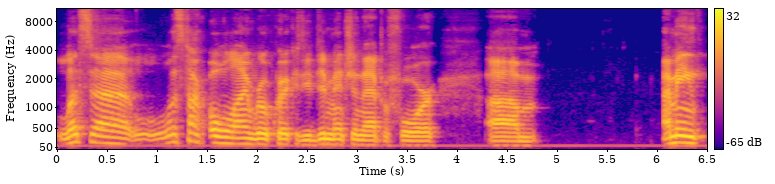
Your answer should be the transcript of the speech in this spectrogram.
let's uh let's talk O line real quick because you did mention that before. Um, I mean,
